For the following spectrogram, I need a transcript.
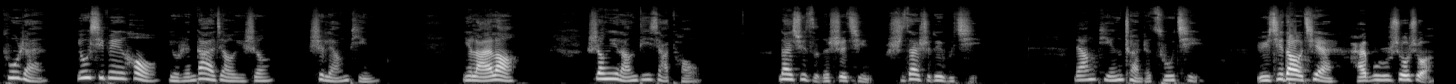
突然，尤西背后有人大叫一声：“是梁平！”你来了。生一郎低下头。奈绪子的事情实在是对不起。梁平喘着粗气。与其道歉，还不如说说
